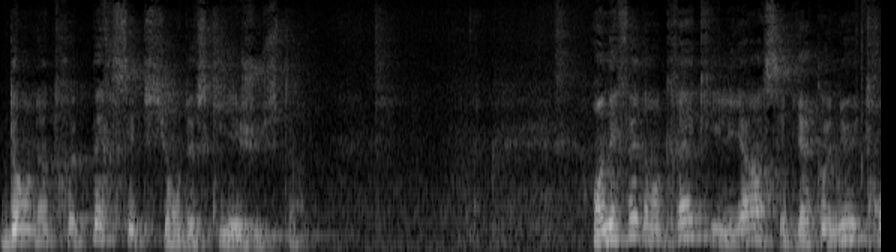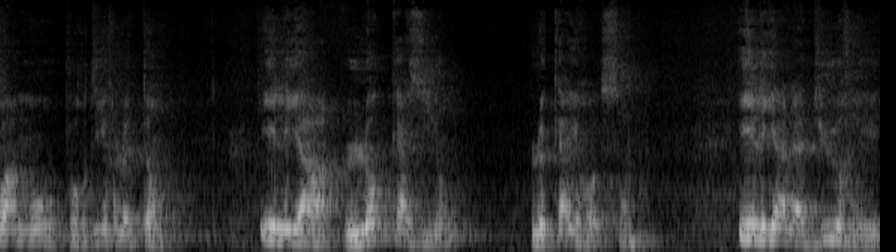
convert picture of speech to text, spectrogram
dans notre perception de ce qui est juste. En effet, dans le grec, il y a, c'est bien connu, trois mots pour dire le temps il y a l'occasion, le kairos, il y a la durée,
